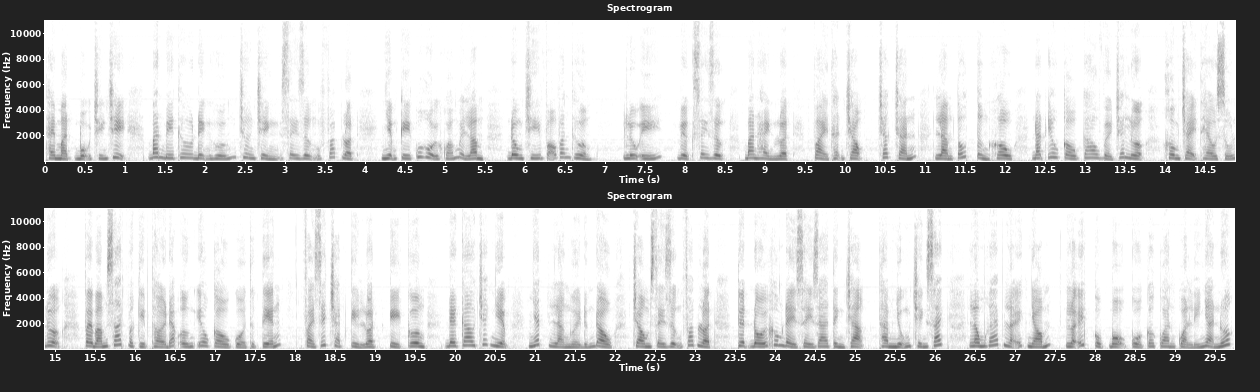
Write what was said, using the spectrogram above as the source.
Thay mặt Bộ Chính trị, Ban Bí thư định hướng chương trình xây dựng pháp luật nhiệm kỳ Quốc hội khóa 15, đồng chí Võ Văn Thưởng lưu ý việc xây dựng, ban hành luật phải thận trọng, chắc chắn, làm tốt từng khâu, đặt yêu cầu cao về chất lượng, không chạy theo số lượng, phải bám sát và kịp thời đáp ứng yêu cầu của thực tiễn phải siết chặt kỷ luật, kỷ cương, đề cao trách nhiệm, nhất là người đứng đầu trong xây dựng pháp luật, tuyệt đối không để xảy ra tình trạng tham nhũng chính sách, lồng ghép lợi ích nhóm, lợi ích cục bộ của cơ quan quản lý nhà nước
